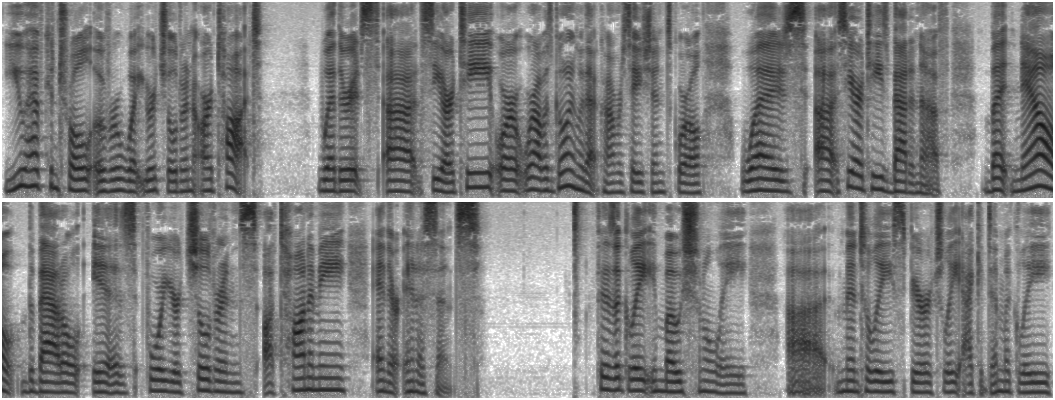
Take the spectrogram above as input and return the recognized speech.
You have control over what your children are taught whether it's uh, CRT or where I was going with that conversation, Squirrel, was uh, CRT is bad enough. But now the battle is for your children's autonomy and their innocence physically, emotionally, uh, mentally, spiritually, academically,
